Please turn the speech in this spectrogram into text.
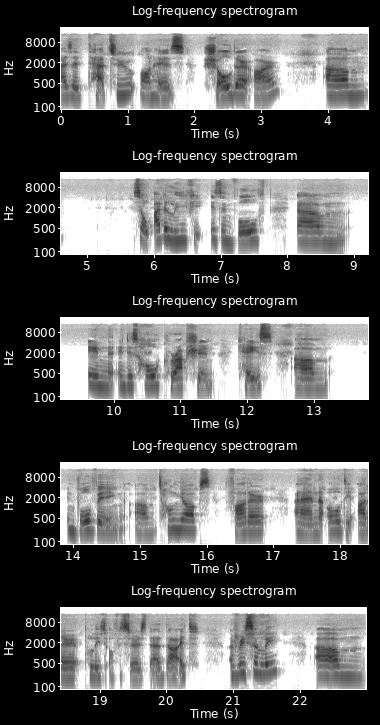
as a tattoo on his shoulder arm. Um, so I believe he is involved um, in in this whole corruption case um, involving um, Tong Yop's father and all the other police officers that died recently. Um,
